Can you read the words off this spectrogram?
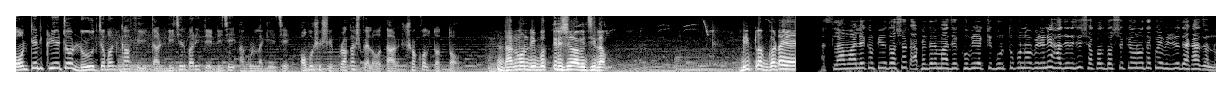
কন্টেন্ট ক্রিয়েটর নুরুজ্জামান কাফি তার নিজের বাড়িতে নিজেই আগুন লাগিয়েছে। অবশেষে প্রকাশ পেল তার সকল তত্ত্ব ধানমন্ডি বত্রিশেও আমি ছিলাম। বিপ্লব ঘটাই আসসালামু আলাইকুম প্রিয় দর্শক আপনাদের মাঝে খুবই একটি গুরুত্বপূর্ণ ভিডিও নিয়ে হাজির হয়েছি। সকল দর্শককে অনুরোধ থাকবে এই ভিডিও দেখার জন্য।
